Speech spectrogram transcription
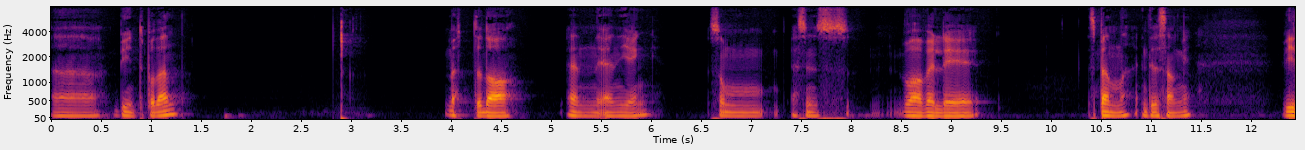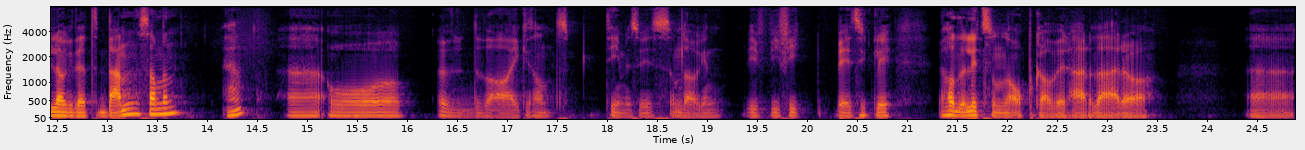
Uh, begynte på den. møtte da en, en gjeng som jeg syns var veldig spennende, interessante. Vi lagde et band sammen, Ja. eh, og øvde da, ikke sant, timevis om dagen. Vi, vi fikk basically Vi hadde litt sånne oppgaver her og der, og uh,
